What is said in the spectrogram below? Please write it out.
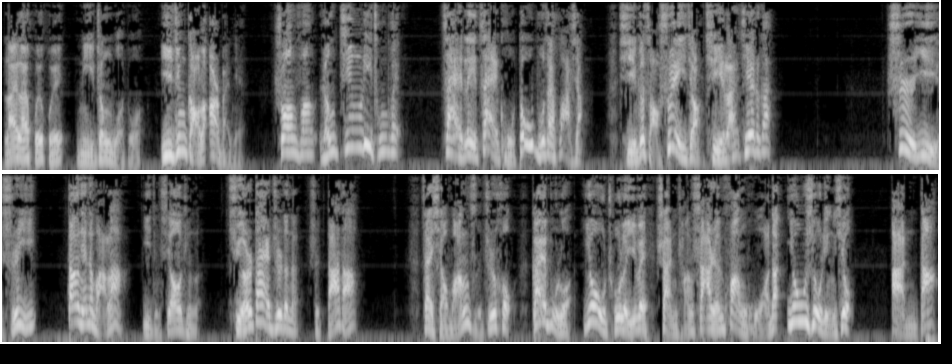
来来回回你争我夺，已经搞了二百年，双方仍精力充沛，再累再苦都不在话下。洗个澡，睡一觉，起来接着干。是易时移，当年的瓦剌已经消停了，取而代之的呢是韃靼。在小王子之后，该部落又出了一位擅长杀人放火的优秀领袖俺答。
